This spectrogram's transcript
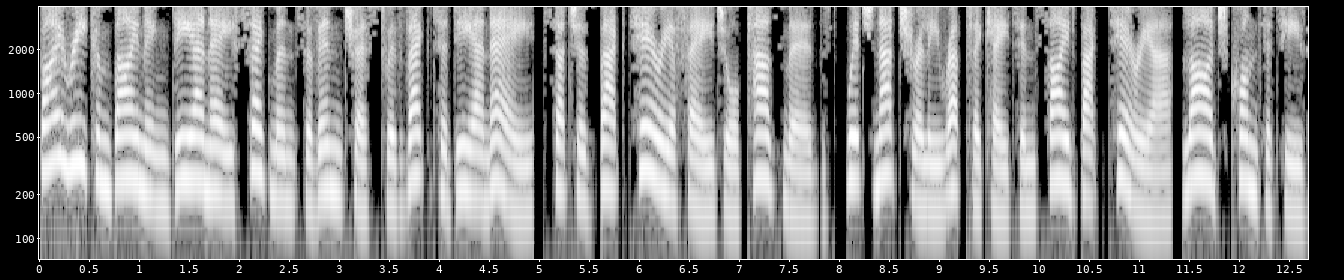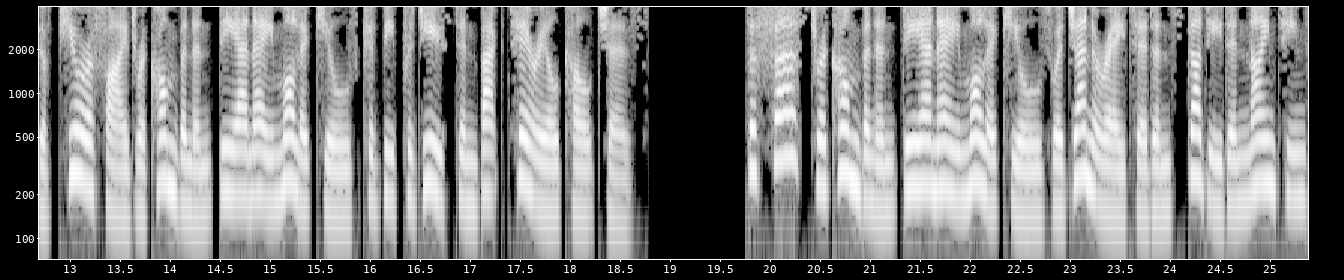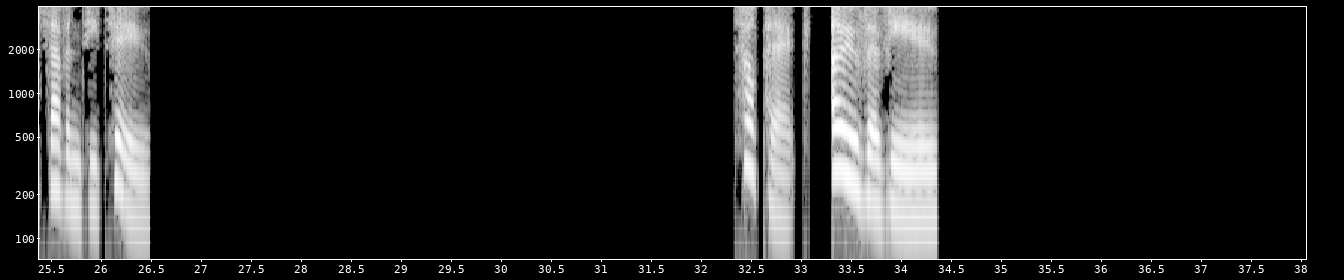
By recombining DNA segments of interest with vector DNA, such as bacteriophage or plasmids, which naturally replicate inside bacteria, large quantities of purified recombinant DNA molecules could be produced in bacterial cultures. The first recombinant DNA molecules were generated and studied in 1972. Topic Overview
